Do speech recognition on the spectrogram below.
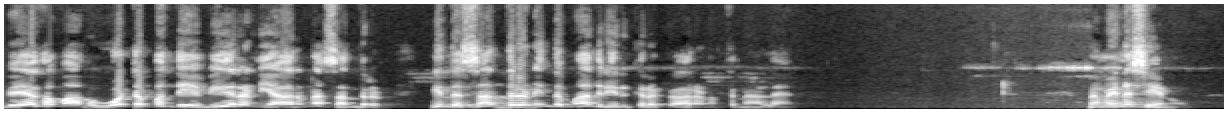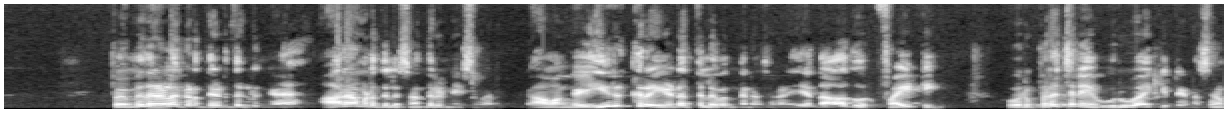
வேகமாக ஓட்டப்பந்தய வீரன் யாருன்னா சந்திரன். இந்த சந்திரன் இந்த மாதிரி இருக்கிற காரணத்தினால நம்ம என்ன செய்யணும்? இப்ப மிதன லக்கணத்தை எடுத்துக்கிடுங்க. ஆறாம் இடத்துல சந்திரன் நீசவர் அவங்க இருக்கிற இடத்துல வந்து என்ன சொல்றாங்க ஏதாவது ஒரு ஃபைட்டிங் ஒரு பிரச்சனையை உருவாக்கிட்டு என்ன சொல்ற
